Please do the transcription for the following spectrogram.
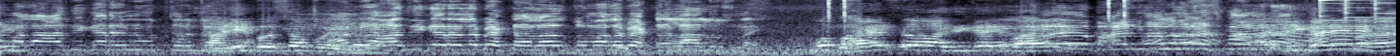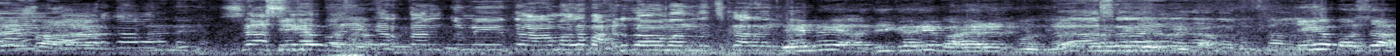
मला अधिकाऱ्याने उत्तर दिलं. अधिकाऱ्याला भेटायला आलो तुम्हाला भेटायला आलोच नाही. हे करताना तुम्ही इथं आम्हाला बाहेर जावं म्हणच कारण अधिकारी बाहेर. ठीक आहे बसा.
